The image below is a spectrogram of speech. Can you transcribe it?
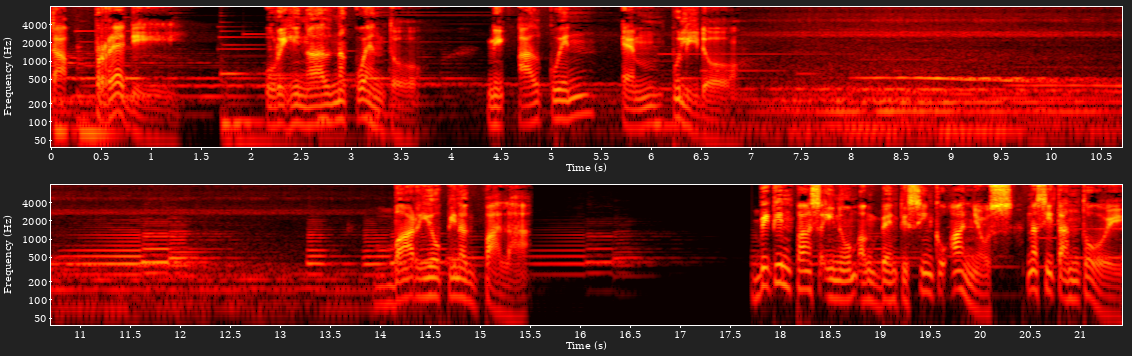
Kapredi Original na kwento ni Alquin M. Pulido Baryo Pinagpala Bitin pa sa inom ang 25 anyos na si Tantoy.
